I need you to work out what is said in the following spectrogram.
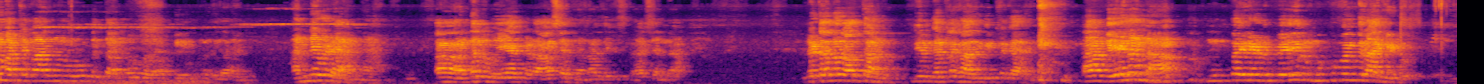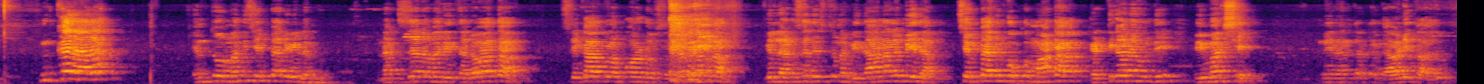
మట్ట కాదు నువ్వు పెద్ద నువ్వు కదా పేరున్నది కదా అని అన్నవిడా అన్న. అన్నలు పోయి అక్కడ ఆశన్న నాకు తెలిసిన ఆశన్న. లెటర్లో రాస్తాను నేను గట్ల కాదు గిట్ల కాదు. ఆ వేనన్న ముప్పై రెండు పేజీలు ముక్కు పొంగి రాగాడు. ఇంకా రారా ఎంతో మంది చెప్పారు వీళ్ళకు. నక్సలవరి తర్వాత శ్రీకాకుళం పోరాటం సందర్భంగా వీళ్ళు అనుసరిస్తున్న విధానాల మీద చెప్పారు. ఇంకొక మాట గట్టిగానే ఉంది విమర్శే. నేనంతట గాడి కాదు.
